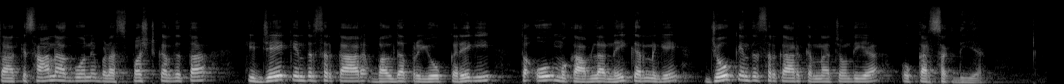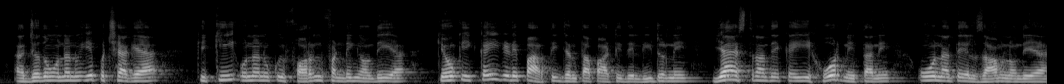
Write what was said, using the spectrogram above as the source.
ਤਾਂ ਕਿਸਾਨ ਆਗੂਆਂ ਨੇ ਬੜਾ ਸਪਸ਼ਟ ਕਰ ਦਿੱਤਾ ਕਿ ਜੇ ਕੇਂਦਰ ਸਰਕਾਰ ਬਲ ਦਾ ਪ੍ਰਯੋਗ ਕਰੇਗੀ, ਤਾਂ ਉਹ ਮੁਕਾਬਲਾ ਨਹੀਂ ਕਰਨਗੇ। ਜੋ ਕੇਂਦਰ ਸਰਕਾਰ ਕਰਨਾ ਚਾਹੁੰਦੀ ਹੈ ਉਹ ਕਰ ਸਕਦੀ ਹੈ ਜਦੋਂ ਉਹਨਾਂ ਨੂੰ ਇਹ ਪੁੱਛਿਆ ਗਿਆ ਕਿ ਕੀ ਉਹਨਾਂ ਨੂੰ ਕੋਈ ਫੋਰਨ ਫੰਡਿੰਗ ਆਉਂਦੀ ਹੈ ਕਿਉਂਕਿ ਕਈ ਜਿਹੜੇ ਭਾਰਤੀ ਜਨਤਾ ਪਾਰਟੀ ਦੇ ਲੀਡਰ ਨੇ ਜਾਂ ਇਸ ਤਰ੍ਹਾਂ ਦੇ ਕਈ ਹੋਰ ਨੇਤਾ ਨੇ, ਉਹ ਉਹਨਾਂ ਤੇ ਇਲਜ਼ਾਮ ਲਾਉਂਦੇ ਆ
